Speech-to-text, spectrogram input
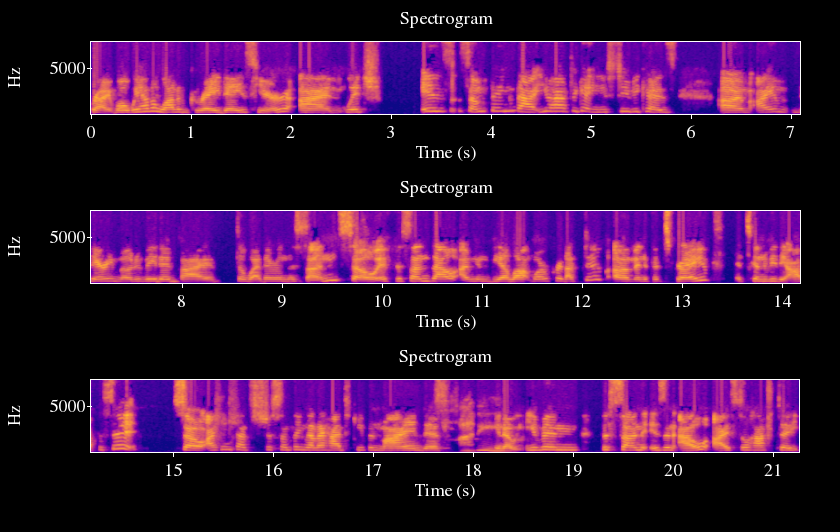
Right. Well, we have a lot of gray days here, um, which is something that you have to get used to because um, I am very motivated by the weather and the sun. So if the sun's out, I'm going to be a lot more productive. Um, and if it's gray, it's going to be the opposite. So I think that's just something that I had to keep in mind. If you know, even the sun isn't out, I still have to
